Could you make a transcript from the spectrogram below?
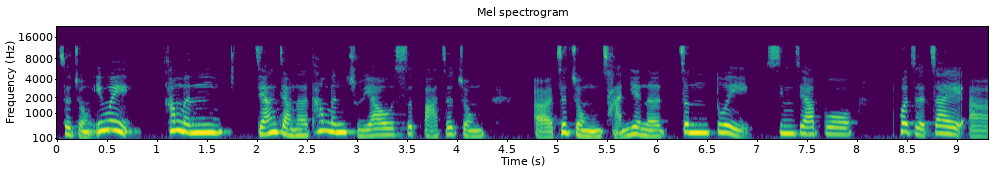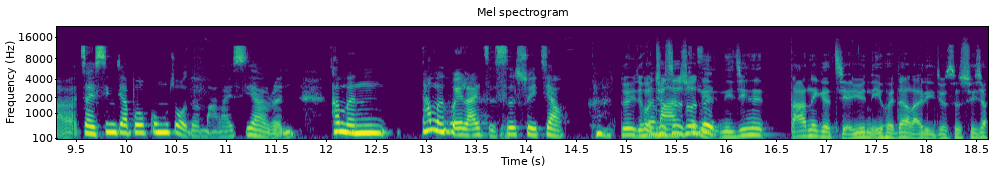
这种，因为他们怎样讲呢？他们主要是把这种呃这种产业呢，针对新加坡或者在呃在新加坡工作的马来西亚人，他们他们回来只是睡觉。对，就就是说，你你今天搭那个捷运，你一回到来，你就是睡觉，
